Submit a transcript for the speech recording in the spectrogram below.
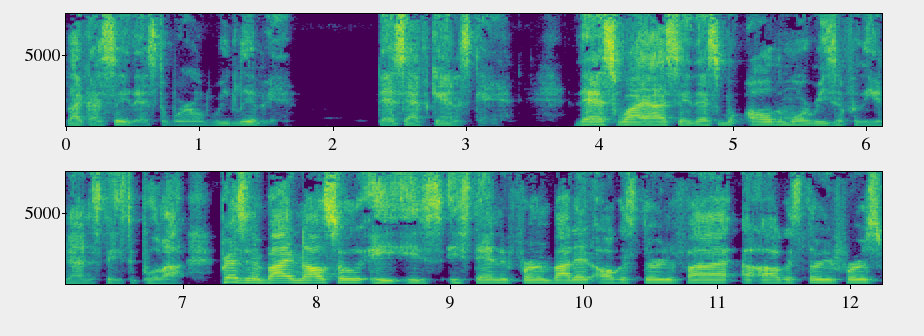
Like I say, that's the world we live in. That's Afghanistan. That's why I say that's all the more reason for the United States to pull out. President Biden also he, he's he's standing firm by that August 35 uh, August 31st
